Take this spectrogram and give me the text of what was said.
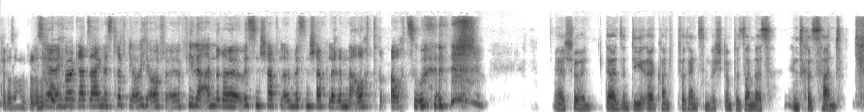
Philosophen und Philosophen. Ja, ich wollte gerade sagen, das trifft, glaube ich, auf äh, viele andere Wissenschaftler und Wissenschaftlerinnen auch, auch zu. Ja, schön. Da sind die äh, Konferenzen bestimmt besonders interessant.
